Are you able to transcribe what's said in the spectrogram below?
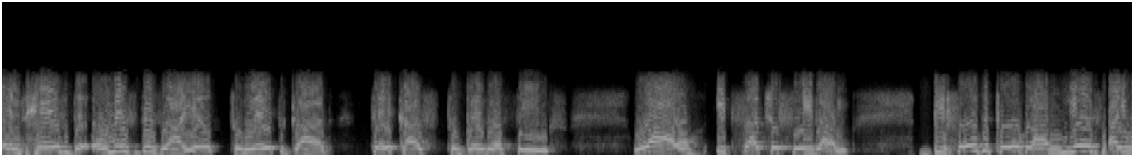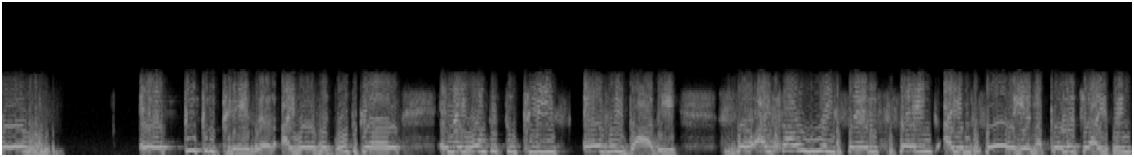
And have the honest desire to let God take us to better things. Wow, it's such a freedom. Before the program, yes, I was a people pleaser. I was a good girl and I wanted to please everybody. So I found myself saying I am sorry and apologizing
